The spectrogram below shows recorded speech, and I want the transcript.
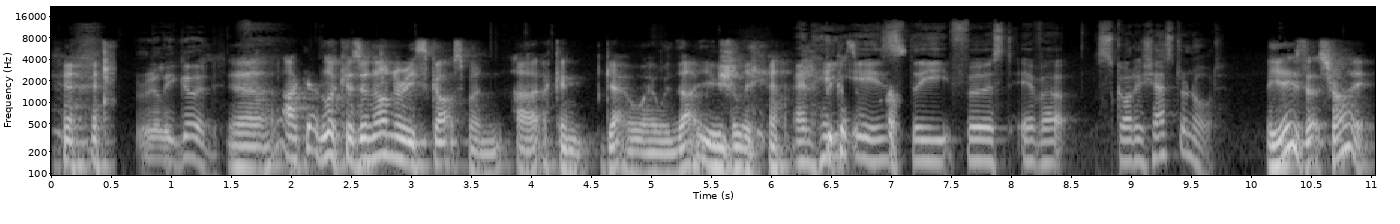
really good. Yeah, I can, look as an honorary Scotsman, uh, I can get away with that usually. and he because, is the first ever Scottish astronaut. He is. That's right.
